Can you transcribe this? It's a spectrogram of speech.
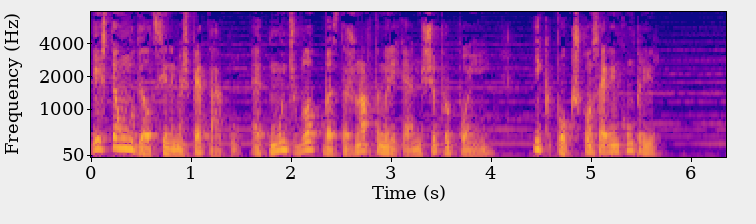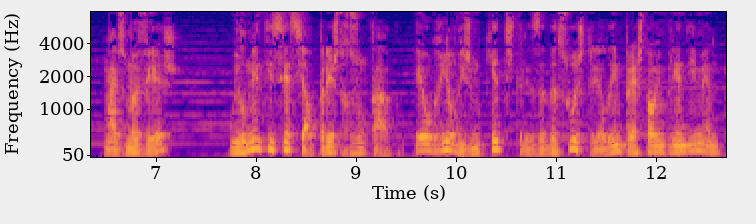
Este é um modelo de cinema espetáculo a que muitos blockbusters norte-americanos se propõem e que poucos conseguem cumprir. Mais uma vez, o elemento essencial para este resultado é o realismo que a destreza da sua estrela empresta ao empreendimento,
